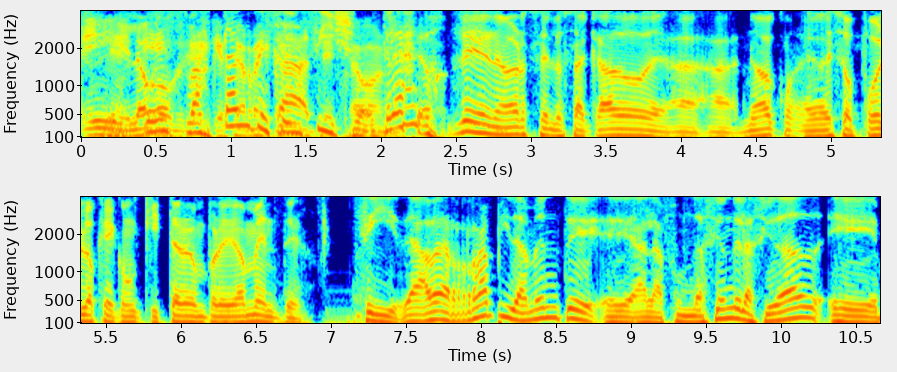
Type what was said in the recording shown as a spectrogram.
Y, loco, es que- que se bastante rescate, sencillo, chabón. claro. Deben habérselo sacado de- a, a- ¿no? a esos pueblos que conquistaron previamente. Sí, a ver, rápidamente eh, a la fundación de la ciudad eh,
